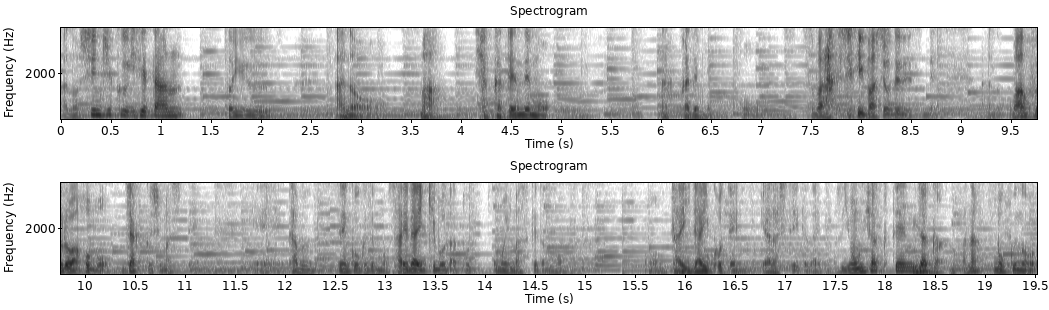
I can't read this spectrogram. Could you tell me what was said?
あの新宿伊勢丹というあの、まあ、百貨店でも雑貨でもこう素晴らしい場所でですねワンフロアほぼジャックしまして、えー多分全国でも最大規模だと思いますけども大々個展やらせていただいてます。400点弱あるのかな、僕の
